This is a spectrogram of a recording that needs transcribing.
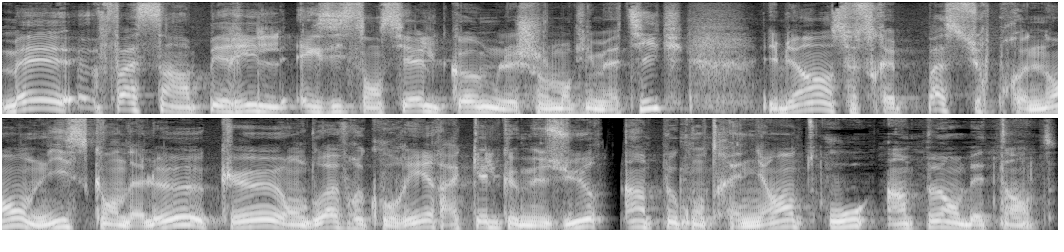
Mais face à un péril existentiel comme le changement climatique, eh bien, ce serait pas surprenant ni scandaleux qu'on doive recourir à quelques mesures un peu contraignantes ou un peu embêtantes.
